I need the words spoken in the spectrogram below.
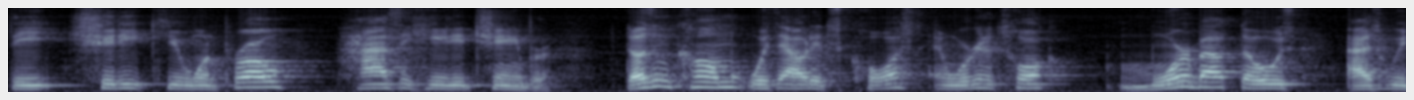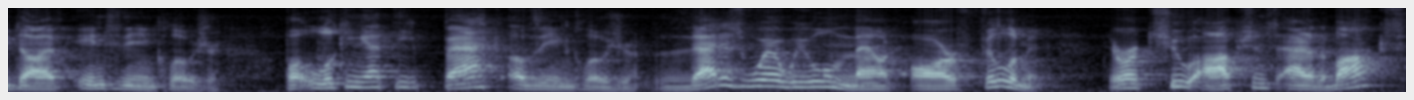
The Qidi Q1 Pro has a heated chamber. Doesn't come without its cost, and we're going to talk more about those as we dive into the enclosure. But looking at the back of the enclosure, that is where we will mount our filament. There are two options out of the box.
